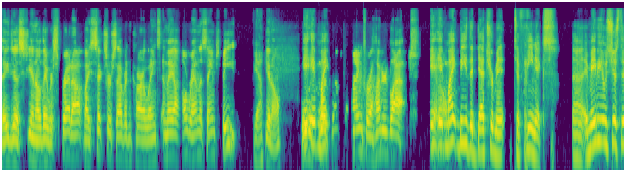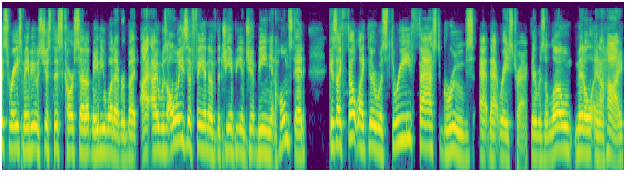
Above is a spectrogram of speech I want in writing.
they just you know they were spread out by six or seven car lengths, and they all ran the same speed. Yeah. You know, it, it might time for a hundred laps. It, it, might be the detriment to Phoenix uh, maybe it was just this race, maybe it was just this car setup, maybe whatever. But I, I was always a fan of the championship being at Homestead because I felt like there was three fast grooves at that racetrack. There was a low, middle, and a high,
